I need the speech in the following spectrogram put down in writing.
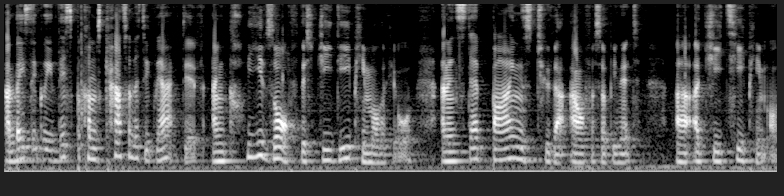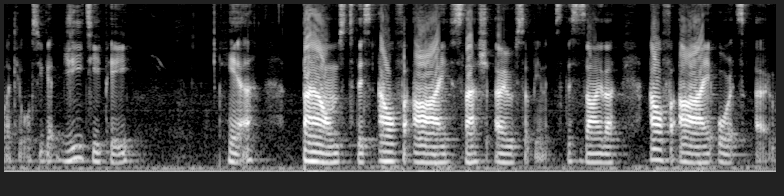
And basically this becomes catalytically active and cleaves off this GDP molecule and instead binds to that alpha subunit uh, a GTP molecule. So you get GTP here bound to this alpha I slash O subunit. So this is either alpha I or it's O.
